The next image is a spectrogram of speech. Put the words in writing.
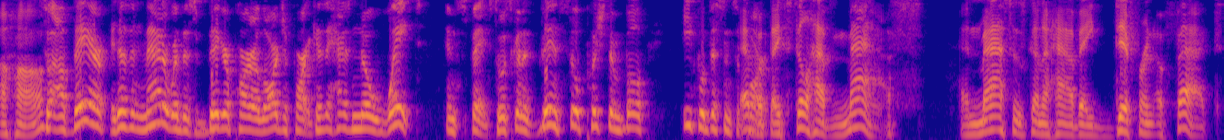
Uh huh. So out there, it doesn't matter whether it's a bigger part or larger part because it has no weight in space. So it's going to then still push them both equal distance Yeah, apart. but they still have mass, and mass is going to have a different effect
